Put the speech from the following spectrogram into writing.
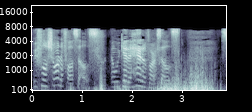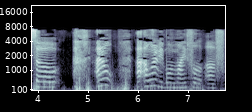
we fall short of ourselves and we get ahead of ourselves. So, I don't, I, I want to be more mindful of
